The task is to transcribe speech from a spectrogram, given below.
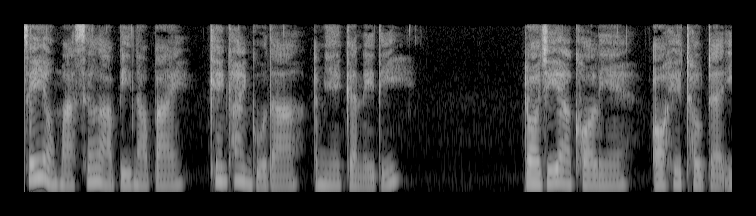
ဆေးရုံမှဆင်းလာပြီးနောက်ပိုင်းခင်ခိုင်ကိုသာအမြဲကပ်နေသည်ဒေါ်ကြီးကခေါ်လျင်အော်ဟစ်ထုတ်တတ်၏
